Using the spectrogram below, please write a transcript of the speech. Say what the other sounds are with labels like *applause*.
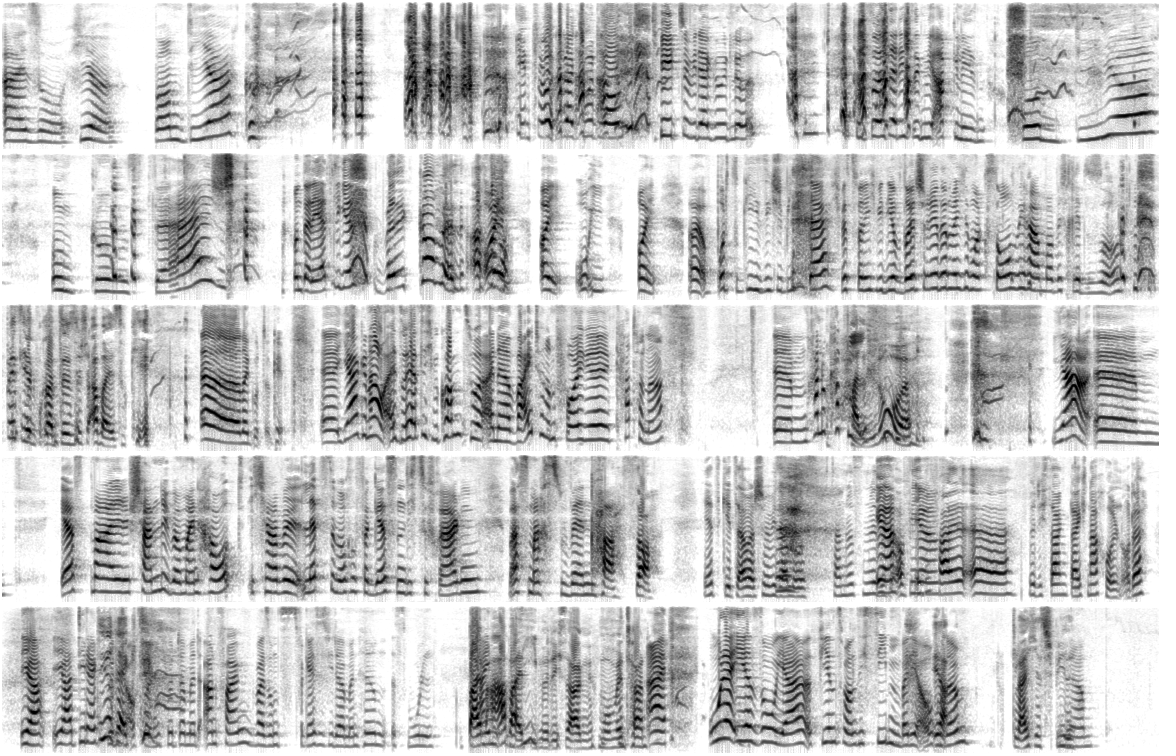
Also, hier. Bom dia. *laughs* Geht schon wieder gut los. Geht schon wieder gut los. Das sollte hätte ich irgendwie abgelesen. Bom dia und como estás? Und ein herzliches Willkommen. Oi, oi, oi, oi. Auf Portugiesisch bitte. Ich weiß zwar nicht, wie die auf Deutsch reden, welchen Akzent sie haben, aber ich rede so. *laughs* Bisschen Französisch, aber ist okay. Äh, *laughs* na gut, okay. Äh, ja, genau. Also herzlich willkommen zu einer weiteren Folge Katanas. Ähm, hallo Kattel. Hallo. *laughs* Ja, ähm, erstmal Schande über mein Haupt. Ich habe letzte Woche vergessen, dich zu fragen, was machst du, wenn... Ha, so. Jetzt geht's aber schon wieder los. Dann müssen wir Ja, das auf jeden ja. Fall, äh, würde ich sagen, gleich nachholen, oder? Ja, ja, direkt, würde ich Direkt. auch sagen. Ich würde damit anfangen, weil sonst vergesse ich wieder. Mein Hirn ist wohl Beim Arbeiten, würde ich sagen, momentan. *laughs* Ah, oder eher so, ja, 24-7 bei dir auch, Ja. oder? Gleiches Spiel. Ja.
